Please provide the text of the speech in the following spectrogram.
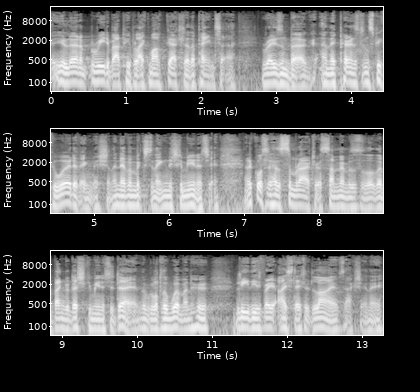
you learn read about people like Mark Gertler, the painter, Rosenberg, and their parents didn't speak a word of English, and they never mixed in the English community. And of course, it has a similarity with some members of the Bangladeshi community today, and a lot of the women who lead these very isolated lives. Actually, and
